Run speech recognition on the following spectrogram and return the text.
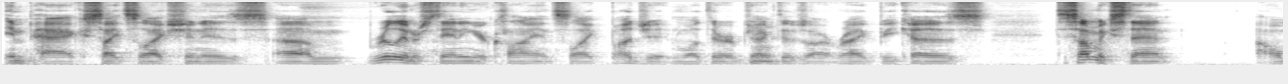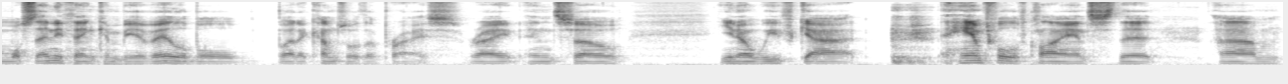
impacts site selection is um, really understanding your clients like budget and what their objectives mm. are, right? Because to some extent, almost anything can be available, but it comes with a price, right? And so, you know, we've got a handful of clients that um,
